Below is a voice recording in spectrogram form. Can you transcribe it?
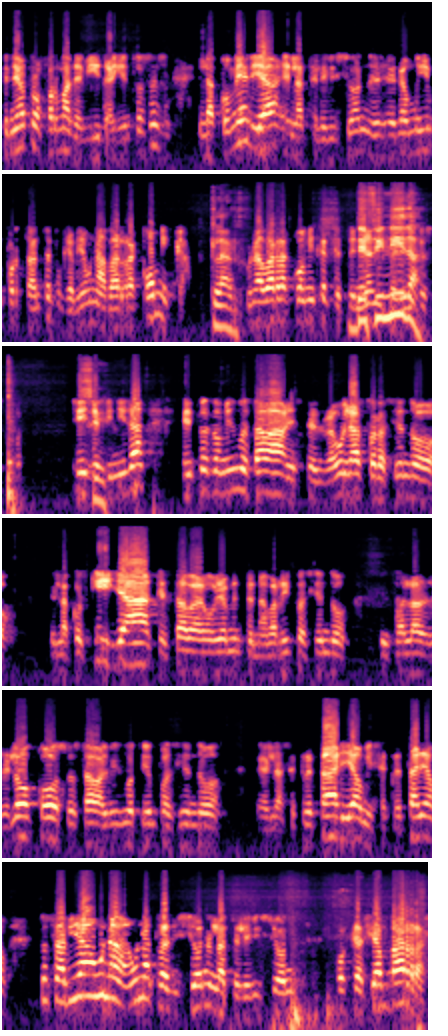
tenía otra forma de vida y entonces la comedia en la televisión era muy importante porque había una barra cómica. Claro. Una barra cómica que tenía definida. Sí, definida. Entonces lo mismo estaba este, Raúl Astor haciendo la cosquilla, que estaba obviamente Navarrito haciendo ensalada de locos, o estaba al mismo tiempo haciendo eh, la secretaria o mi secretaria. Entonces había una, una tradición en la televisión porque hacían barras.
